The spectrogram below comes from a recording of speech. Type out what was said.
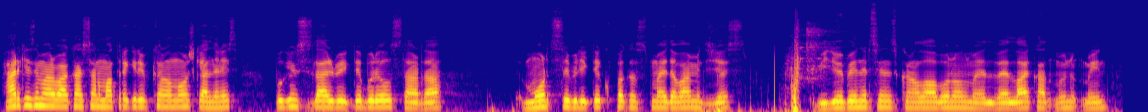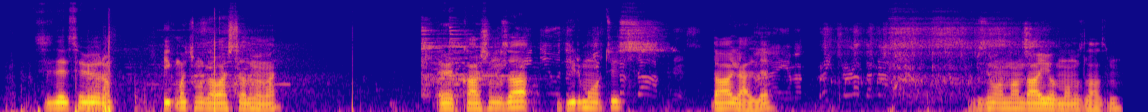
Herkese merhaba arkadaşlar Matra Grif kanalına hoş geldiniz. Bugün sizlerle birlikte Brawl Star'da Mortis ile birlikte kupa kasıtmaya devam edeceğiz. Videoyu beğenirseniz kanala abone olmayı ve like atmayı unutmayın. Sizleri seviyorum. İlk maçımıza başlayalım hemen. Evet karşımıza bir Mortis daha geldi. Bizim ondan daha iyi olmamız lazım.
